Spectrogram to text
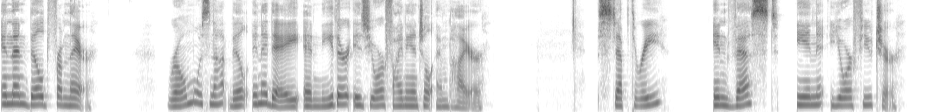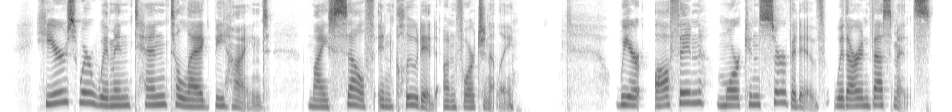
and then build from there. Rome was not built in a day, and neither is your financial empire. Step three invest in your future. Here's where women tend to lag behind, myself included, unfortunately. We're often more conservative with our investments,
